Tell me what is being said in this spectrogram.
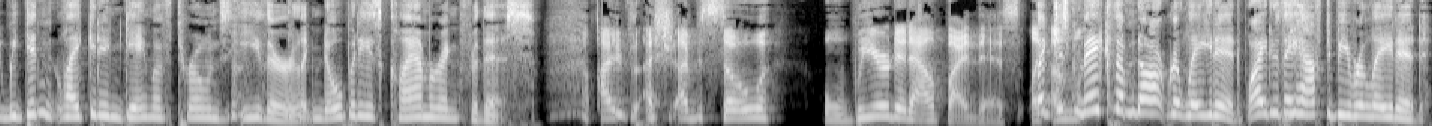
we didn't like it in game of thrones either. Like nobody's clamoring for this. I i'm so weirded out by this. Like, like just um, make them not related. Why do they have to be related?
